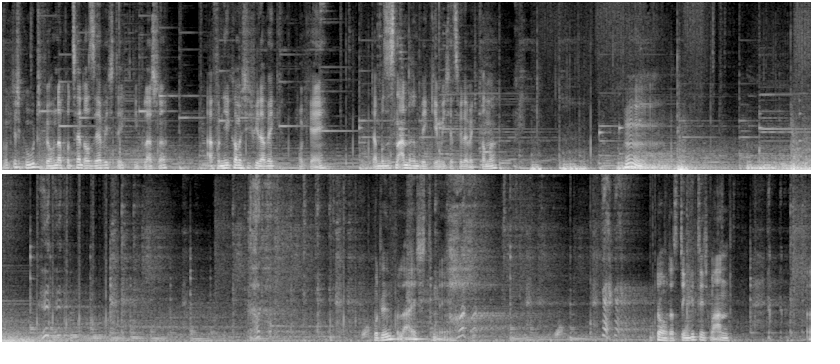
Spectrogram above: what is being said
wirklich gut. Für 100% auch sehr wichtig, die Flasche. Aber von hier komme ich nicht wieder weg. Okay. Da muss es einen anderen Weg geben, wie ich jetzt wieder wegkomme. Hm. Buddeln vielleicht? Nee. So, das Ding geht nicht mal an. Äh,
